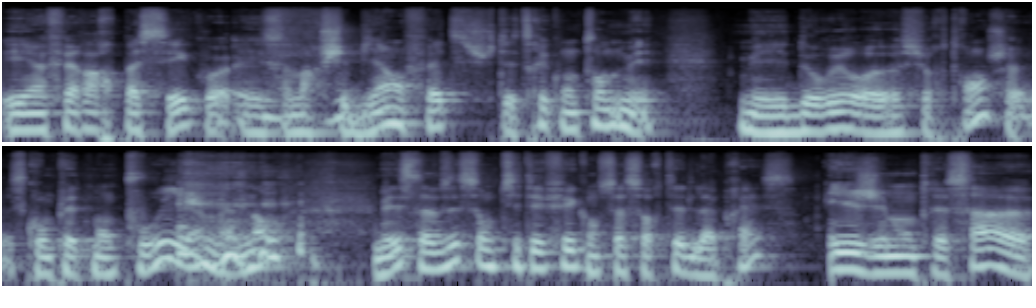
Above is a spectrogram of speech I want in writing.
et un fer à repasser quoi. Et ça marchait bien en fait. J'étais très content de mes, mes dorures euh, sur tranche. C'est complètement pourri hein, maintenant. Mais ça faisait son petit effet quand ça sortait de la presse. Et j'ai montré ça euh,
